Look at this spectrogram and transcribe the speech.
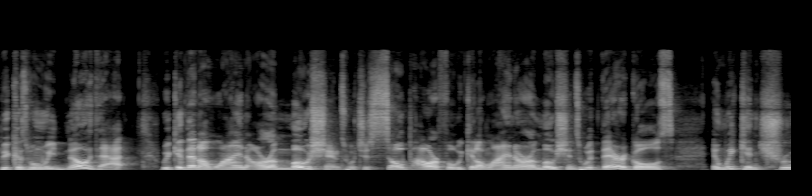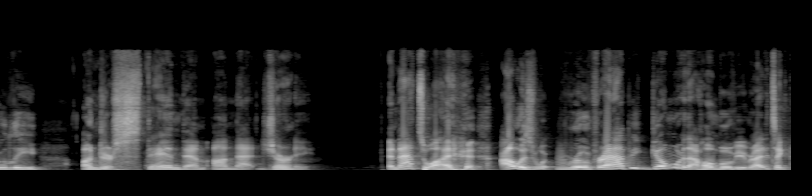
Because when we know that, we can then align our emotions, which is so powerful. We can align our emotions with their goals and we can truly understand them on that journey. And that's why I was rooting for Happy Gilmore that whole movie, right? It's like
